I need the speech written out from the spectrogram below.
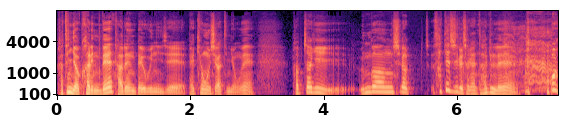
같은 역할인데 다른 배우인 이제 백형훈 씨 같은 경우에 갑자기 은광 씨가 사태질을 자기한테 하길래 어,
